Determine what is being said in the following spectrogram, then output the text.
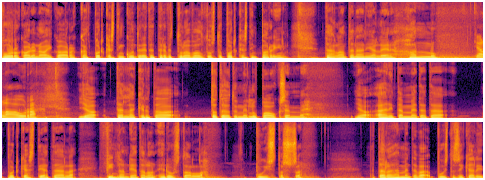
Vuorokauden aikaa, rakkaat podcastin kuuntelijat, ja tervetuloa Valtuusto-podcastin pariin. Täällä on tänään jälleen Hannu. Ja Laura. Ja tällä kertaa toteutimme lupauksemme ja äänitämme tätä podcastia täällä Finlandia-talon edustalla puistossa. Täällä on hämmentävä puisto sikäli,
